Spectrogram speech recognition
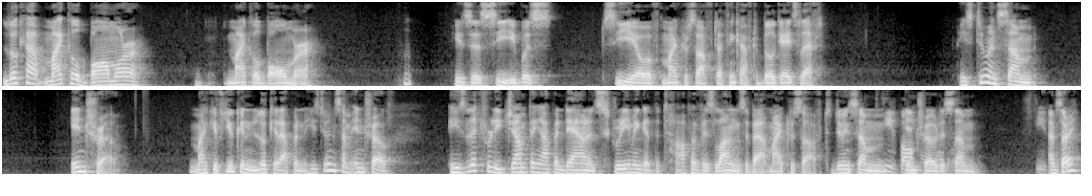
look up Michael Ballmer. Michael Ballmer. He's a C, he was CEO of Microsoft, I think, after Bill Gates left. He's doing some intro. Mike, if you can look it up, and he's doing some intro. He's literally jumping up and down and screaming at the top of his lungs about Microsoft, doing some Ballmer, intro to some. Steve. I'm sorry,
